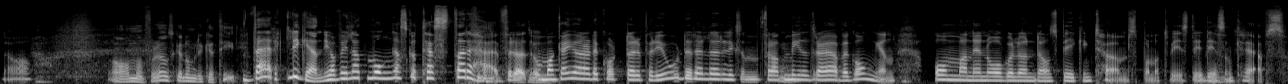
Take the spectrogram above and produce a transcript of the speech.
Ja. Ja, man får önska dem lycka till. Verkligen. Jag vill att många ska testa det Mm. här. För att, och man kan göra det kortare perioder eller liksom för att Mm. mildra övergången. Om man är någorlunda on speaking terms på något vis. Det är Mm. det som krävs.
